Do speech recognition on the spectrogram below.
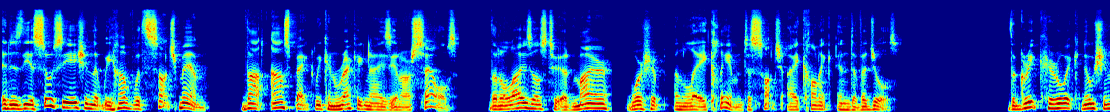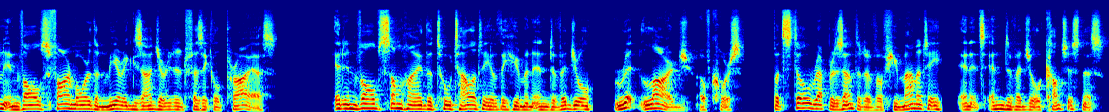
It is the association that we have with such men, that aspect we can recognise in ourselves, that allows us to admire, worship, and lay claim to such iconic individuals. The Greek heroic notion involves far more than mere exaggerated physical prowess. It involves somehow the totality of the human individual, writ large, of course, but still representative of humanity in its individual consciousness.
